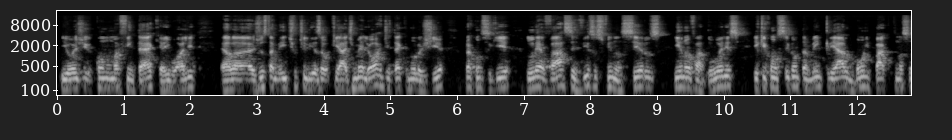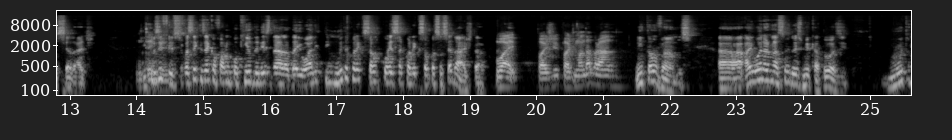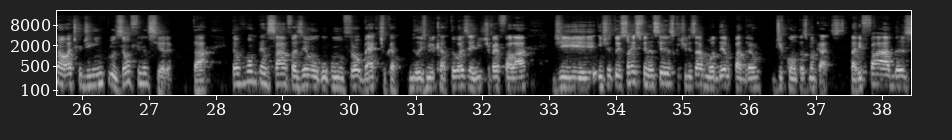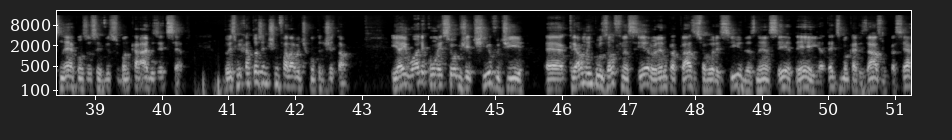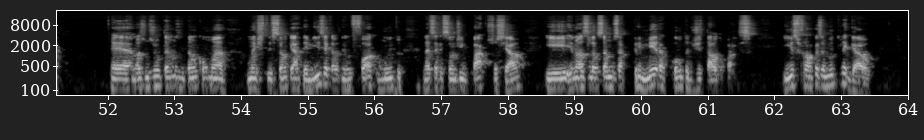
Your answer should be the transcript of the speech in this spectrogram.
E hoje, como uma fintech, a Iwali, ela justamente utiliza o que há de melhor de tecnologia para conseguir levar serviços financeiros inovadores e que consigam também criar um bom impacto na sociedade. Entendi. Inclusive, se você quiser que eu fale um pouquinho do início da, da Ioli, tem muita conexão com essa conexão com a sociedade, tá? Uai, pode, pode mandar brasa. Então vamos. A Ioli nasceu em 2014, muito na ótica de inclusão financeira, tá? Então vamos pensar, fazer um, um throwback de 2014, a gente vai falar de instituições financeiras que utilizavam modelo padrão de contas bancárias, tarifadas, né, com seus serviços bancários, etc. 2014 a gente não falava de conta digital. E aí, olha com esse objetivo de é, criar uma inclusão financeira, olhando para classes favorecidas, né, C, D e até desbancarizadas, no CACER, é, nós nos juntamos então com uma uma instituição que é a Artemisia, que ela tem um foco muito nessa questão de impacto social, e, nós lançamos a primeira conta digital do país. E isso foi uma coisa muito legal,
